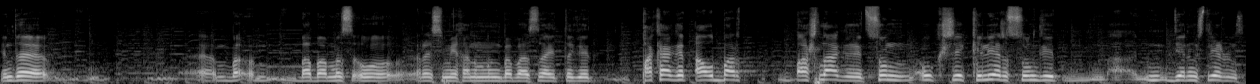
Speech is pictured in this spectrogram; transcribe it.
Енді ә, ба- бабамыз, о Расиме ханымның бабасы айтты, говорит, пока говорит, алып бар башла, говорит, сон о кіші келер, сон говорит, демонстрировались.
